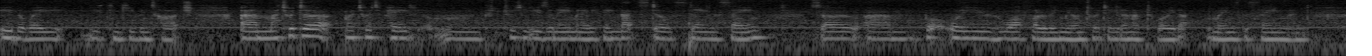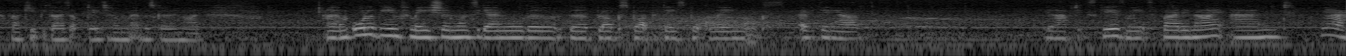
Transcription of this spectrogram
Either way you can keep in touch. Um, my Twitter my Twitter page um, Twitter username and everything that's still staying the same so um, but all of you who are following me on Twitter you don't have to worry that remains the same and I'll keep you guys updated on whatever's going on um, all of the information once again all the the blog spot the Facebook links everything else you'll have to excuse me, it's Friday night and yeah,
